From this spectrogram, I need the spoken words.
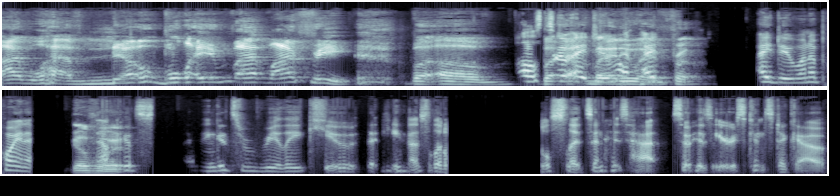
I will have no blame at my feet. But um, also, but, I do, but anyway, I, for, I do want to point out. go for I think it. it's, I think it's really cute that he has little, little slits in his hat so his ears can stick out.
